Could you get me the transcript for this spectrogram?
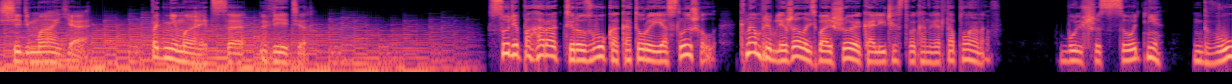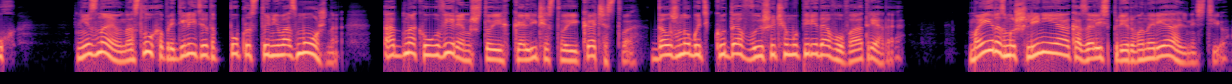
седьмая. Поднимается ветер. Судя по характеру звука, который я слышал, к нам приближалось большое количество конвертопланов. Больше сотни? Двух? Не знаю, на слух определить это попросту невозможно, однако уверен, что их количество и качество должно быть куда выше, чем у передового отряда. Мои размышления оказались прерваны реальностью.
